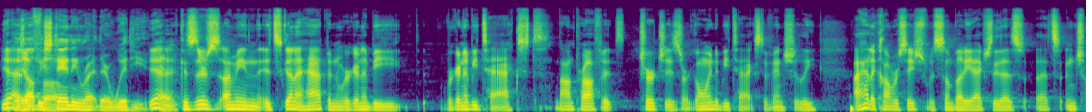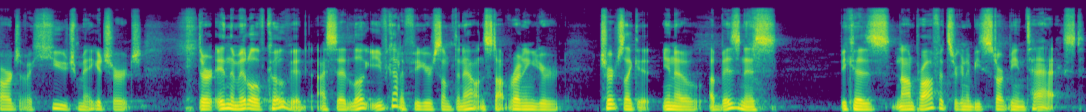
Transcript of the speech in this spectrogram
yeah. Because I'll be uh, standing right there with you. Yeah, because there's, I mean, it's going to happen. We're going to be, we're going to be taxed. Nonprofit churches are going to be taxed eventually. I had a conversation with somebody actually that's that's in charge of a huge mega church. They're in the middle of COVID. I said, look, you've got to figure something out and stop running your church like a, you know, a business, because nonprofits are going to be start being taxed.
